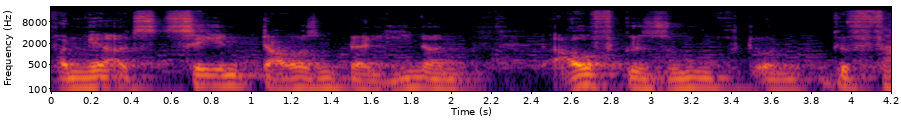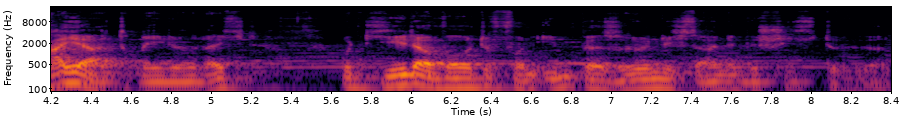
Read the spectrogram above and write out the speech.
von mehr als 10.000 Berlinern aufgesucht und gefeiert regelrecht. Und jeder wollte von ihm persönlich seine Geschichte hören.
